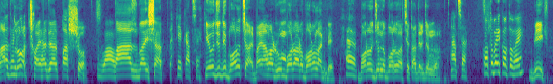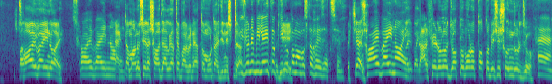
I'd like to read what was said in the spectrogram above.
মাত্র ছয় হাজার পাঁচশো। পাঁচ বাই সাত। ঠিক আছে। কেউ যদি বড় চায় ভাই আমার রুম বড় আরও বড় লাগবে। হ্যাঁ। বড়র জন্য বড় আছে তাদের জন্য। আচ্ছা কত বাই কত ভাই? বিগ ছয় বাই নয়। ছয় বাই নয়। একটা মানুষ এটা সহজে আলগাতে পারবে না এত মোটা জিনিসটা। দুইজনে মিলেই তো কীরকম অবস্থা হয়ে যাচ্ছে। ছয় বাই নয়। কার্পেট হলো যত বড় তত বেশি সৌন্দর্য। হ্যাঁ।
